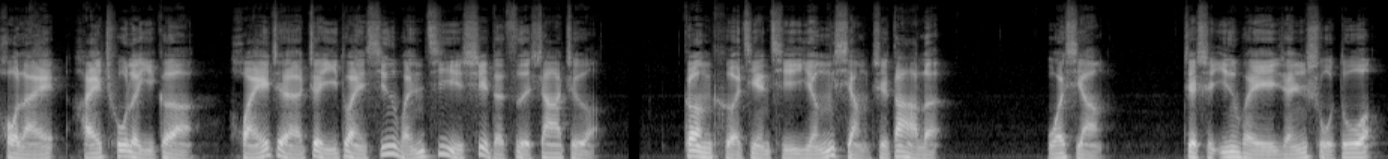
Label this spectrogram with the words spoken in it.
后来还出了一个怀着这一段新闻记事的自杀者，更可见其影响之大了。我想，这是因为人数多，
